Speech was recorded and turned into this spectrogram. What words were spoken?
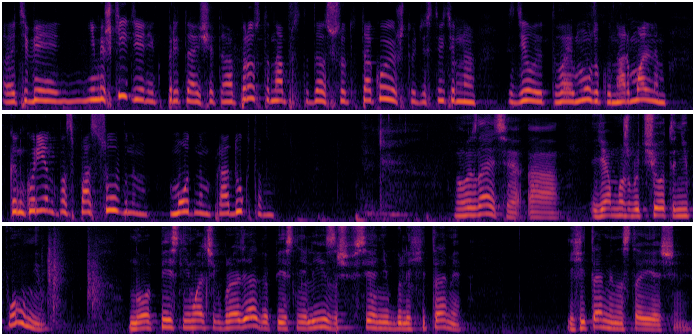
э, тебе не мешки денег притащит, а просто-напросто даст что-то такое, что действительно сделает твою музыку нормальным, конкурентоспособным, модным продуктом. Ну, вы знаете, а, я, может быть, чего-то не помню, но песни «Мальчик-бродяга», песни Лизы, все они были хитами, и хитами настоящими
